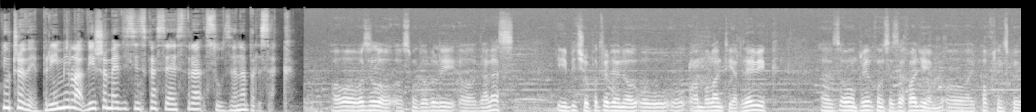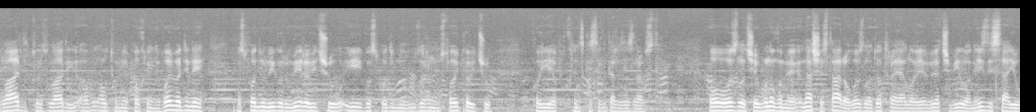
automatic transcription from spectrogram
ključeve je primila viša medicinska sestra Suzana Brzak. Ovo vozilo smo dobili danas i bit će upotrebljeno u ambulanti Erdevik. Za ovom prilikom se zahvaljujem ovaj, pokrenjskoj vladi, to je vladi automne pokrenje Vojvodine, gospodinu Igoru Miroviću i gospodinu Zoranu Stojkoviću, koji je pokrenjski sekretar za zdravstvo. Ovo vozilo će u mnogome, naše staro vozilo dotrajalo je već bilo na izdisaju.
